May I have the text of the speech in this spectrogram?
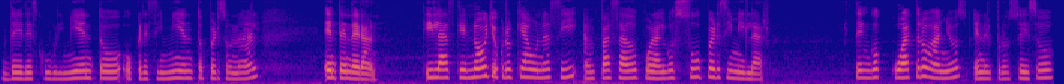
de descubrimiento o crecimiento personal, entenderán y las que no, yo creo que aún así han pasado por algo súper similar. Tengo cuatro años en el proceso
